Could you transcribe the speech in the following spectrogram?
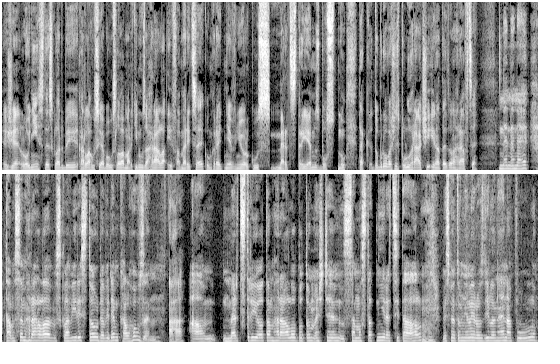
že loni z té skladby Karla Husy a Bohuslava Martinu zahrála i v Americe, konkrétně v New Yorku s Merc Triem z Bostonu. Tak to budou vaši spoluhráči i na této nahrávce? Ne, ne, ne. Tam jsem hrála s klavíristou Davidem Kalhouzem. Aha. A Merc Trio tam hrálo potom ještě samostatně samostatný recitál. Uh-huh. My jsme to měli rozdělené na půl.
